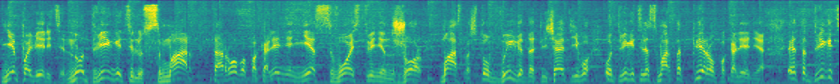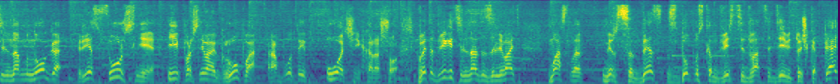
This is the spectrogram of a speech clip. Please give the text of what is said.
Не поверите, но двигателю Smart второго поколения не свойственен жор масла, что выгодно отличает его от двигателя Smart первого поколения. Этот двигатель намного ресурснее и поршневая группа работает очень хорошо. В этот двигатель надо заливать масло Mercedes с допуском 229.5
